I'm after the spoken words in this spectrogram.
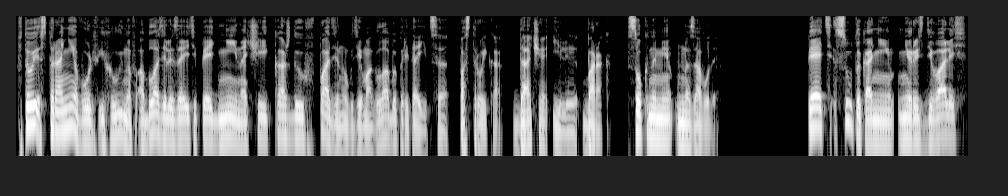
В той стороне Вольф и Хлынов облазили за эти пять дней и ночей каждую впадину, где могла бы притаиться постройка, дача или барак, с окнами на заводы. Пять суток они не раздевались,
